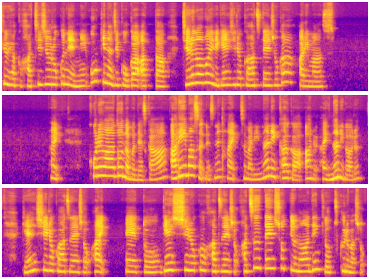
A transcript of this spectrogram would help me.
1986年に大きな事故があったチェルノブイリ原子力発電所があります。はい。これはどんな文ですか？ありますですね。はい。つまり何かがある。はい。何がある？原子力発電所。はい。えっ、ー、と、原子力発電所。発電所っていうのは電気を作る場所。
